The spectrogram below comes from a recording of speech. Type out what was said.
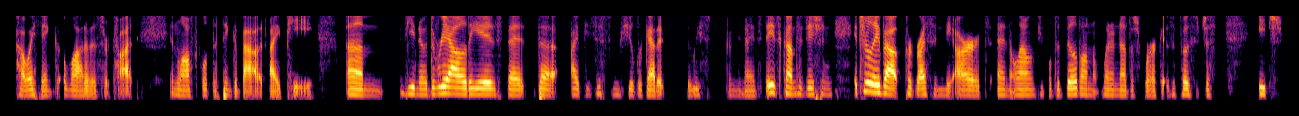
how I think a lot of us are taught in law school to think about IP. Um, you know, the reality is that the IP system, if you look at it, at least from the United States Constitution, it's really about progressing the arts and allowing people to build on one another's work as opposed to just each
